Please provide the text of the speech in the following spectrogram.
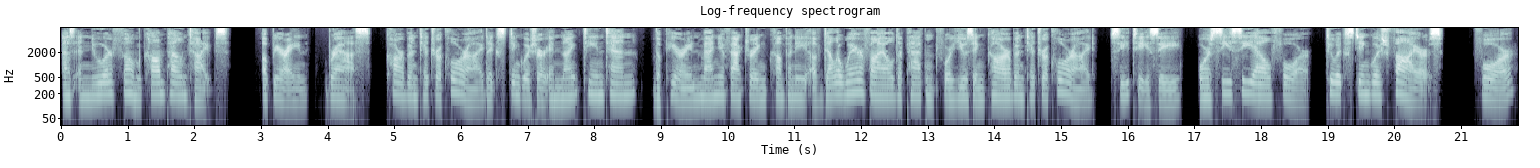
as in newer foam compound types. A pyrene, brass, carbon tetrachloride extinguisher in 1910, the Pyrene Manufacturing Company of Delaware filed a patent for using carbon tetrachloride, CTC, or CCl4, to extinguish fires. 4.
